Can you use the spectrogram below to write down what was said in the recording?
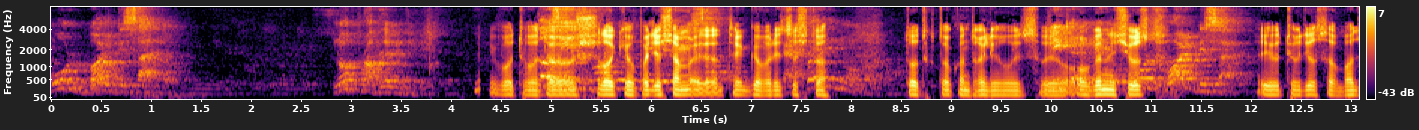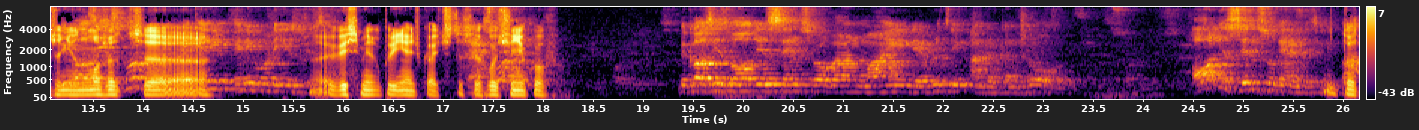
whole world disciple. No problem in it. И вот в шлоке Упадишам это говорится, что тот, кто контролирует свои органы чувств и утвердился в баджане, он может э, весь мир принять в качестве своих учеников. Because his all his sense organ, mind, everything under control. Тот,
